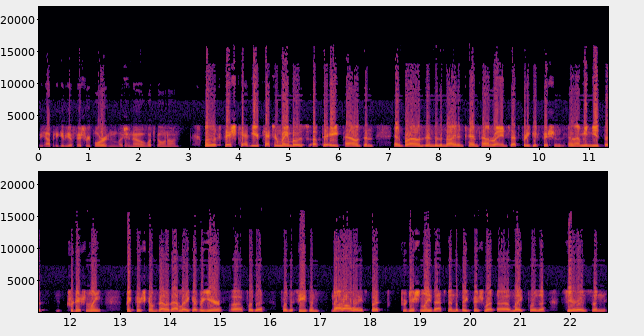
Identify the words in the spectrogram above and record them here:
be happy to give you a fish report and let you know what's going on. Well, with fish you're catching rainbows up to eight pounds, and and browns into the nine and ten pound range. That's pretty good fishing. And I mean, you, that traditionally, big fish comes out of that lake every year uh, for the for the season. Not always, but traditionally, that's been the big fish re- uh, lake for the Sierras, and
